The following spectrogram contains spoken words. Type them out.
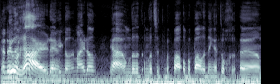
Ja, dat heel is- raar, denk Ja. ik dan. Maar dan, ja, omdat, het, omdat ze het bepaal, op bepaalde dingen toch ehm,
